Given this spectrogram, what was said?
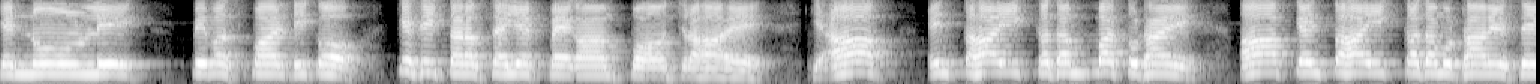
कि नॉन लीग पीपल्स पार्टी को किसी तरफ़ से यह पैगाम पहुँच रहा है कि आप इंतहाई कदम मत उठाएँ। आपके इंतहाई कदम उठाने से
